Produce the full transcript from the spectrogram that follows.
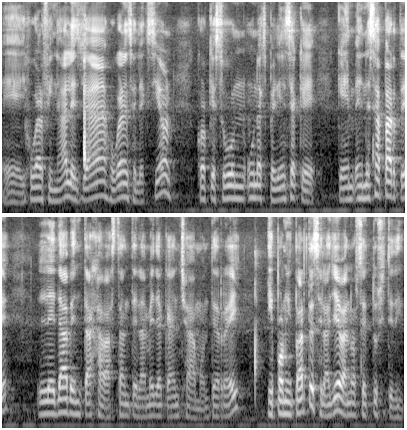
eh, jugar finales ya, jugar en selección, creo que es una experiencia que, en, esa parte le da ventaja bastante en la media cancha a Monterrey y por mi parte se la lleva, no sé tú si, te,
